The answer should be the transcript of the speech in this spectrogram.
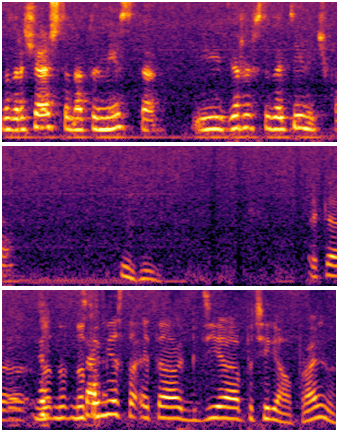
возвращаешься на то место и держишься за темечко. Мгм. Это на, на- на то место, это где потерял, правильно?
